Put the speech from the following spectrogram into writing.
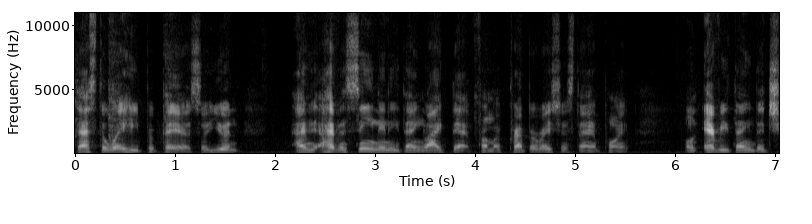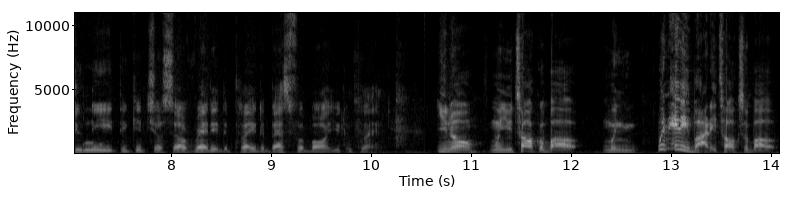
That's the way he prepares. So you're, I haven't seen anything like that from a preparation standpoint. on everything that you need to get yourself ready to play the best football you can play. you know, when you talk about when when anybody talks about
